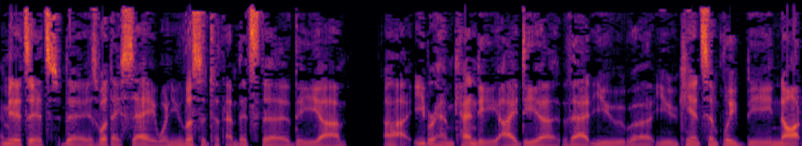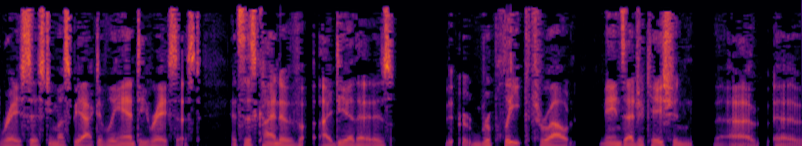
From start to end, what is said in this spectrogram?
I mean, it's it's is what they say when you listen to them. It's the the uh, uh, Ibram Kendi idea that you uh, you can't simply be not racist; you must be actively anti-racist. It's this kind of idea that is replete throughout Maine's education. Uh, uh,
